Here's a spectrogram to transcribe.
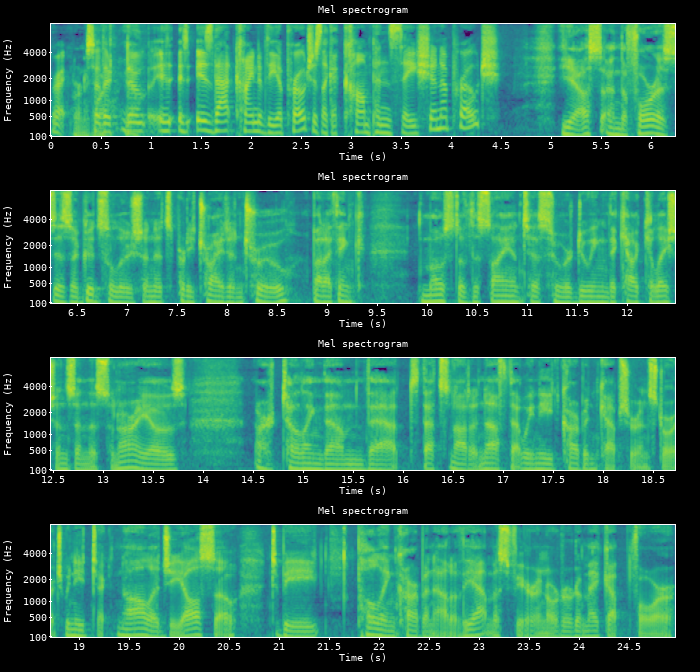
Right. burning So they're, is, is that kind of the approach? Is like a compensation approach? Yes, and the forest is a good solution. It's pretty tried and true. But I think most of the scientists who are doing the calculations and the scenarios, are telling them that that's not enough, that we need carbon capture and storage. We need technology also to be pulling carbon out of the atmosphere in order to make up for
